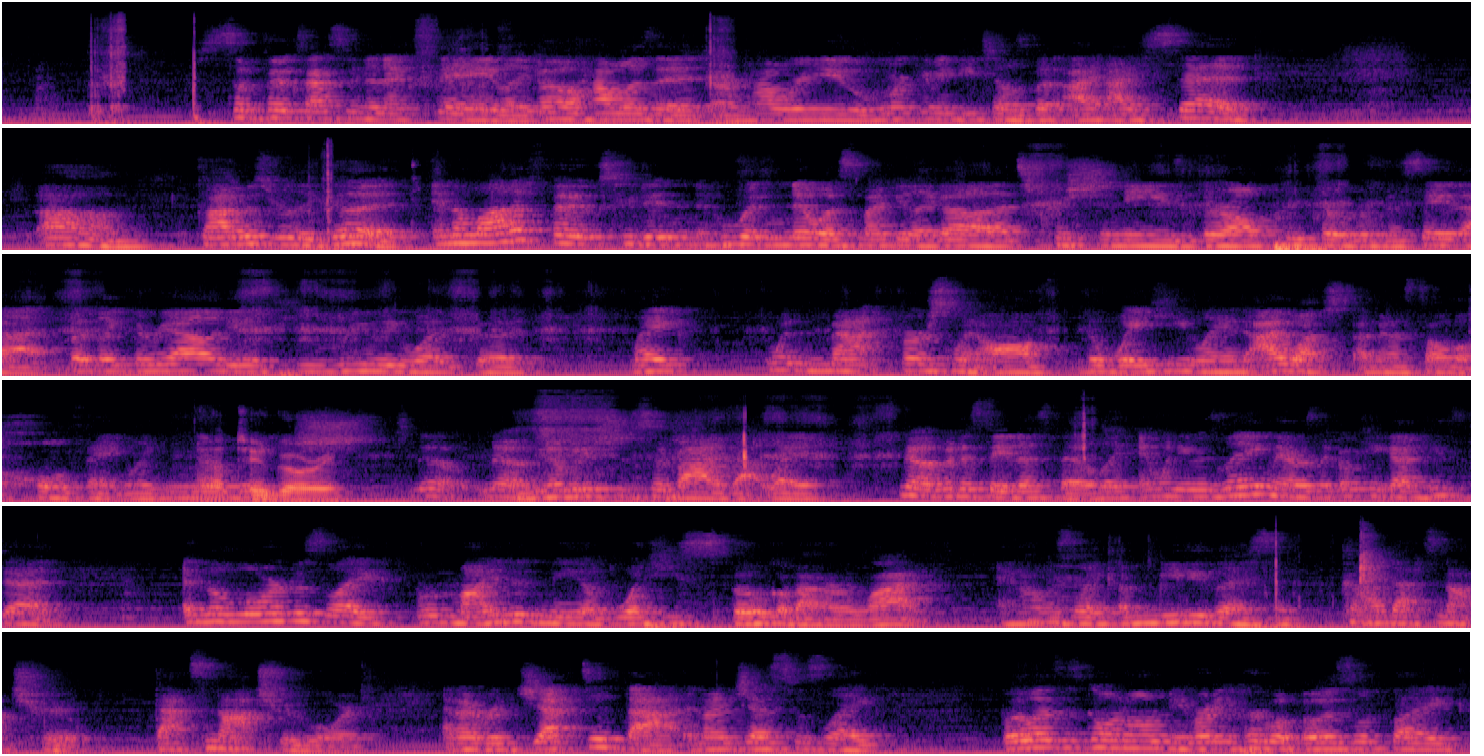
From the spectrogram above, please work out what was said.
some folks asked me the next day, like, "Oh, how was it?" or "How were you?" We weren't giving details, but I, I said um, God was really good. And a lot of folks who didn't, who wouldn't know us, might be like, "Oh, that's Christianese." They're all pre-programmed to say that, but like the reality is, He really was good. Like when Matt first went off, the way he landed, I watched. I mean, I saw the whole thing. Like Not too gory. sh- no, no, nobody should survive that way. No, I'm gonna say this though. Like, and when he was laying there, I was like, okay, God, he's dead. And the Lord was like, reminded me of what he spoke about our life. And I was mm-hmm. like, immediately I said, God, that's not true. That's not true, Lord. And I rejected that. And I just was like, Boaz is going on. You've already heard what Boaz looked like.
